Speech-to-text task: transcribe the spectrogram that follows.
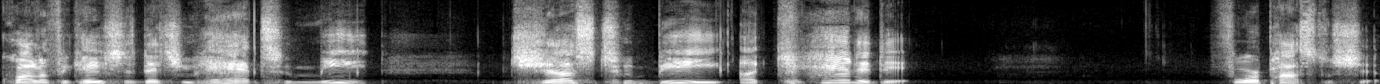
qualifications that you had to meet just to be a candidate for apostleship.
